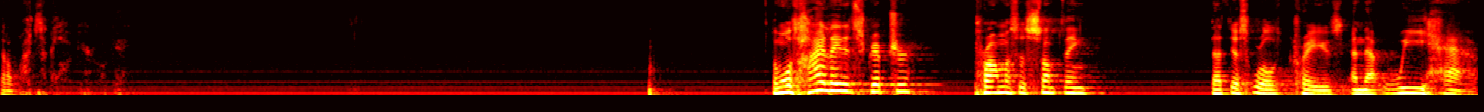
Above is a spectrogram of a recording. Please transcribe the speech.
Gotta watch the clock here, okay? The most highlighted scripture promises something that this world craves and that we have.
